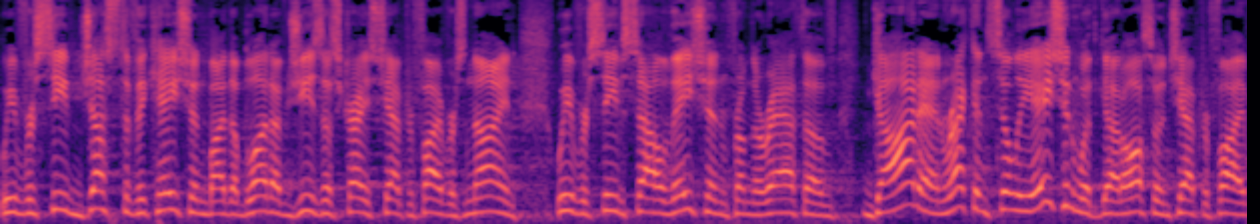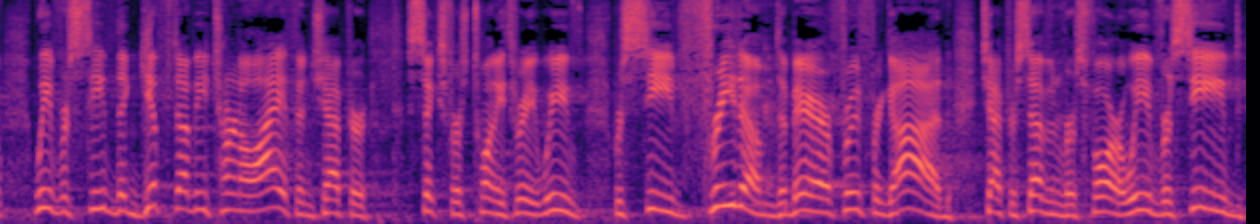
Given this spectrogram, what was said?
We've received justification by the blood of Jesus Christ, chapter 5, verse 9. We've received salvation from the wrath of God and reconciliation with God also in chapter 5. We've received the gift of eternal life in chapter 6, verse 23. We've received freedom to bear fruit for God, chapter 7, verse 4. We've received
